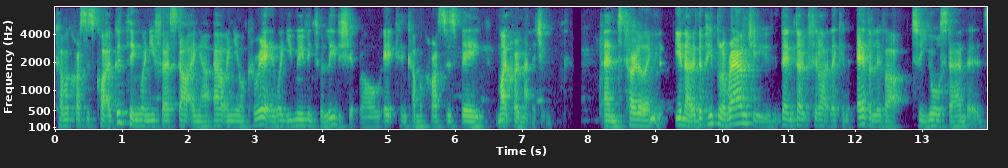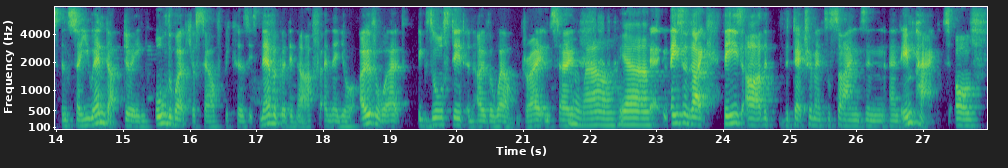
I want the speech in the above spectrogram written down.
come across as quite a good thing when you're first starting out in your career, when you move into a leadership role, it can come across as being micromanaging and totally you know the people around you then don't feel like they can ever live up to your standards. And so you end up doing all the work yourself because it's never good enough and then you're overworked exhausted and overwhelmed right? And so oh, wow. Yeah. these are like these are the, the detrimental signs and, and impact of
